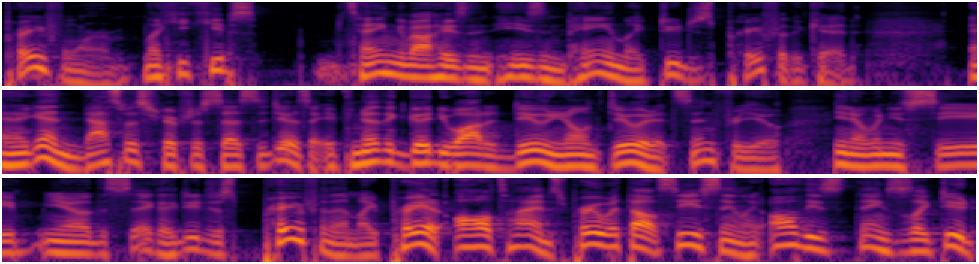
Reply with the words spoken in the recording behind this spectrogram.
pray for him. Like, he keeps saying about he's in, he's in pain. Like, dude, just pray for the kid. And again, that's what scripture says to do. It's like if you know the good you ought to do and you don't do it, it's sin for you. You know, when you see, you know, the sick, like, dude, just pray for them. Like pray at all times. Pray without ceasing. Like all these things. It's like, dude,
